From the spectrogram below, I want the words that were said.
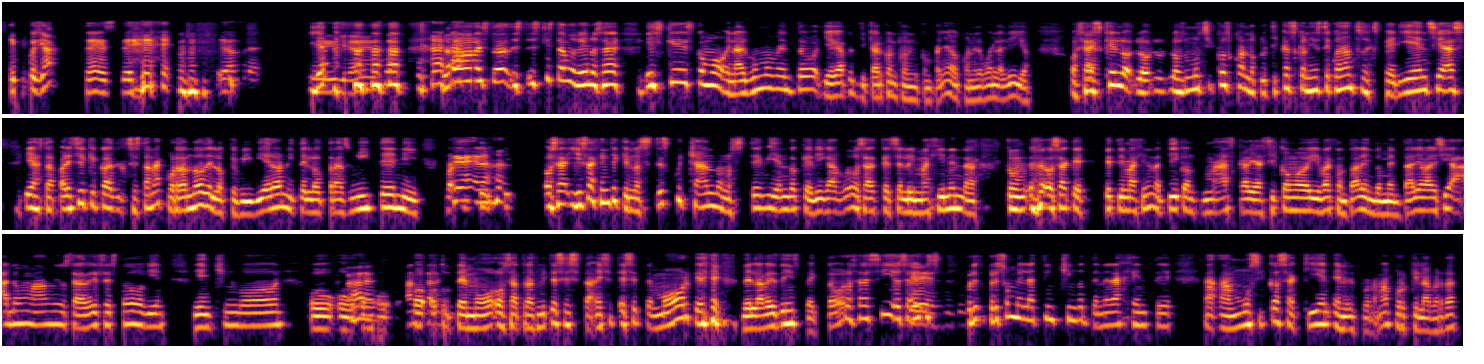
y pues ya, este, ya. no, está, es, que está muy bien, o sea, es que es como en algún momento llegué a platicar con, con mi compañero, con el buen Lalillo. O sea, es que los músicos cuando platicas con ellos te cuentan sus experiencias y hasta parece que se están acordando de lo que vivieron y te lo transmiten y, o sea, y esa gente que nos esté escuchando, nos esté viendo, que diga, o sea, que se lo imaginen, a, o sea, que, que, te imaginen a ti con tu máscara y así como ibas con toda la indumentaria, va a decir, ah, no mames, o sea, debe ser todo bien, bien chingón, o, o, o, tu temor, o sea, transmites ese, ese, ese, temor que de la vez de inspector, o sea, sí, o sea, por, eso me late un chingo tener a gente, a, a músicos aquí en, en, el programa, porque la verdad,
